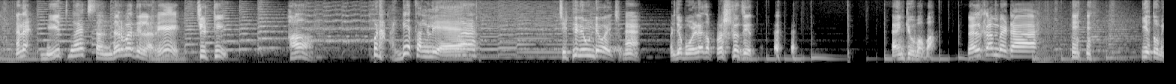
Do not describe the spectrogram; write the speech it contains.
नाही, नाही मी तुला एक संदर्भ दिला रे चिठ्ठी. हा पण आयडिया चांगली आहे. चिठ्ठी लिहून ठेवायची. हा. म्हणजे बोलण्याचा प्रश्नच येत थँक्यू बाबा. वेलकम बेटा. येतो मी.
